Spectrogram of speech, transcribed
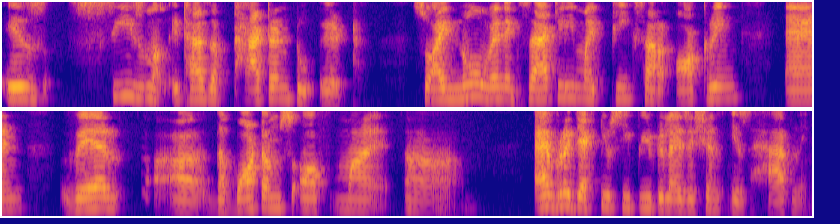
is seasonal it has a pattern to it so i know when exactly my peaks are occurring and where uh, the bottoms of my uh, average active cpu utilization is happening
